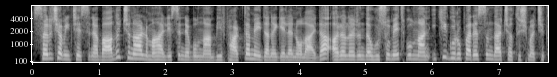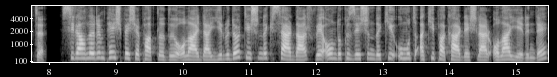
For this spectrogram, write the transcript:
Sarıçam ilçesine bağlı Çınarlı mahallesinde bulunan bir parkta meydana gelen olayda aralarında husumet bulunan iki grup arasında çatışma çıktı. Silahların peş peşe patladığı olayda 24 yaşındaki Serdar ve 19 yaşındaki Umut Akipa kardeşler olay yerinde,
